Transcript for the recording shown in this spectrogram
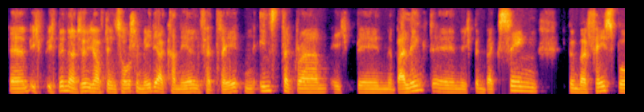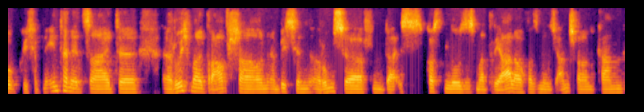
Ähm, ich, ich bin natürlich auf den Social Media Kanälen vertreten. Instagram, ich bin bei LinkedIn, ich bin bei Xing, bin bei Facebook, ich habe eine Internetseite, äh, ruhig mal draufschauen, ein bisschen rumsurfen. Da ist kostenloses Material auch, was man sich anschauen kann.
